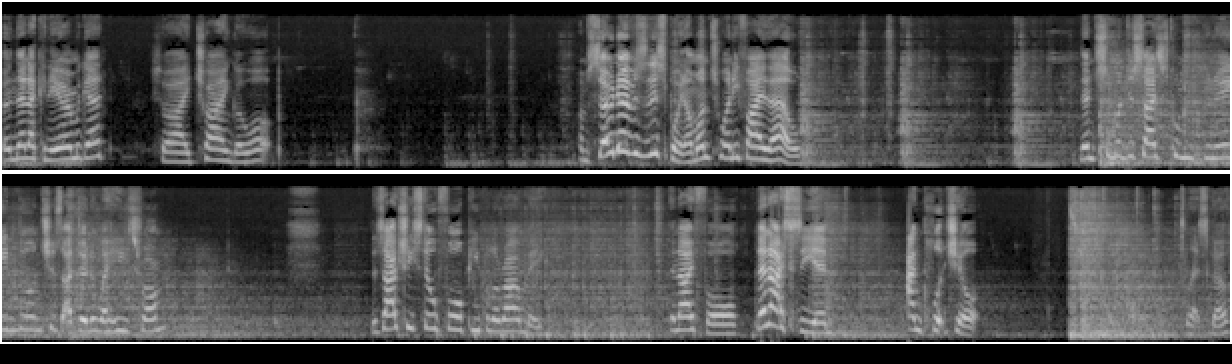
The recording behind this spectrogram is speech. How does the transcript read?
And then I can hear him again. So I try and go up. I'm so nervous at this point. I'm on 25L. Then someone decides to come with grenade launchers. I don't know where he's from. There's actually still four people around me. Then I fall. Then I see him. And clutch it up. Let's go.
